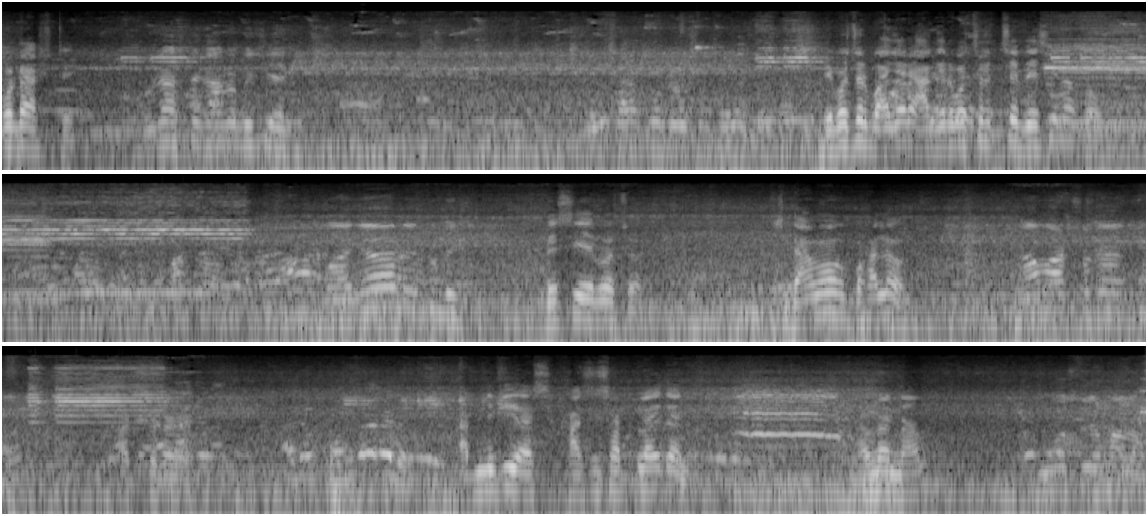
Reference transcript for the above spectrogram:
কোটা আসতে ওটা আসতে আরও বেশি আছে। এবছর বাজারে আগের বছরের চেয়ে বেশি না কম? বাজার একটু বেশি। বেশি এবছর? দামও ভালো? দাম আটশো টাকা আটশো টাকা। আপনি কি খাসি সাপ্লাই দেন? আপনার নাম? মুসলিম আলম।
